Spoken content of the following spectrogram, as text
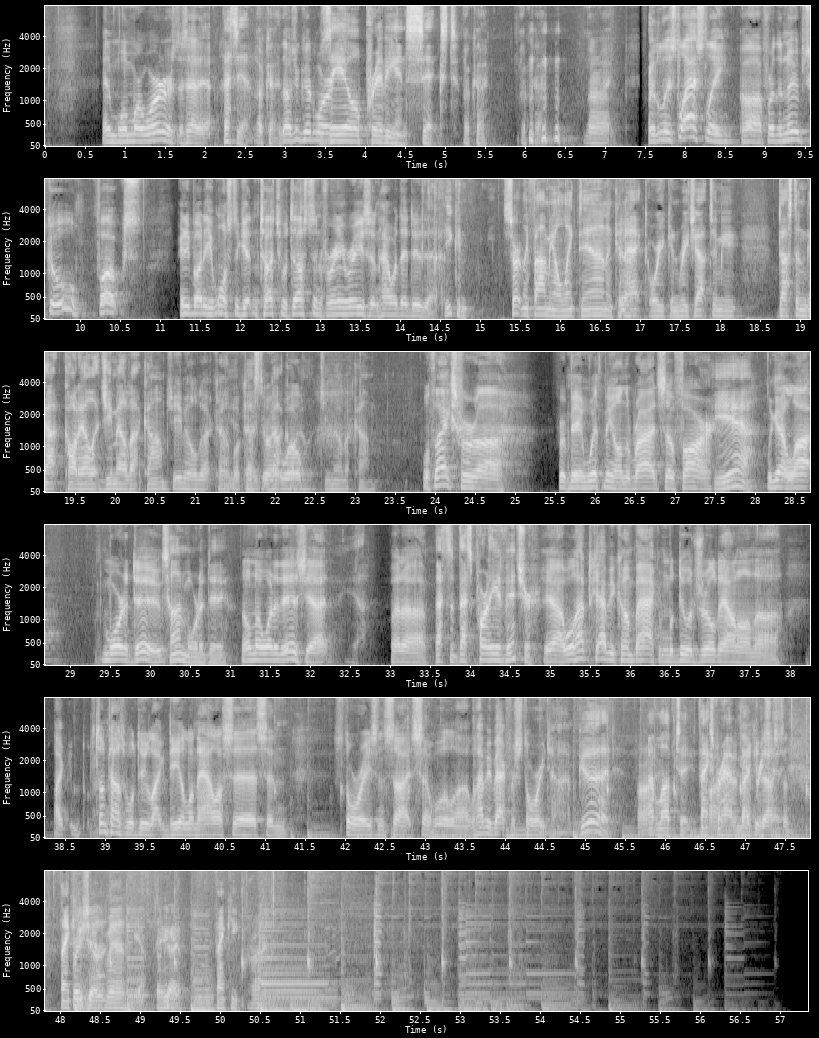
And one more word, or is that it? That's it. Okay, those are good words. Zeal, privy, and sixt. Okay. Okay. All right. At least lastly, uh, for the noob school folks, anybody who wants to get in touch with Dustin for any reason, how would they do that? You can certainly find me on LinkedIn and connect, or you can reach out to me, dustingotcaudell at gmail.com. Gmail.com. Okay. Dustin Great. Well, Caudell at gmail.com. well, thanks for uh, for being with me on the ride so far. Yeah, We got a lot more to do. A ton more to do. Don't know what it is yet, Yeah. But uh, That's that's part of the adventure. yeah, we'll have to have you come back and we'll do a drill down on uh, like sometimes we'll do like deal analysis and stories and such. So we'll uh, we'll have you back for story time. Good. I'd love to. Thanks for having me. Thank you, I appreciate Dustin. It. Thank you. Appreciate it, man. Yeah, there you go. Thank you. All right.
